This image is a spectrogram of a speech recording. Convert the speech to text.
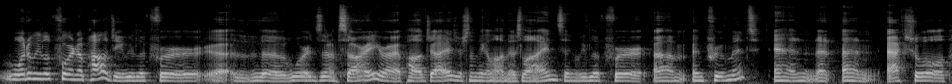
what do we look for in an apology? We look for uh, the words that I'm sorry or I apologize or something along those lines, and we look for um, improvement and an actual,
